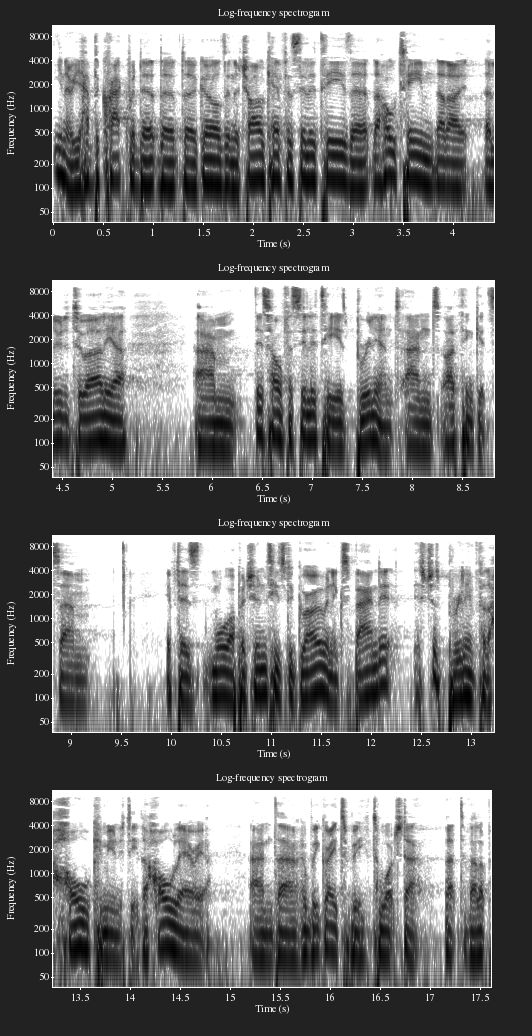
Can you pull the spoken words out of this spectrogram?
you know you have the crack with the, the, the girls in the childcare facility, the the whole team that I alluded to earlier. Um, this whole facility is brilliant, and I think it's um, if there's more opportunities to grow and expand it, it's just brilliant for the whole community, the whole area, and uh, it'll be great to be to watch that that develop.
